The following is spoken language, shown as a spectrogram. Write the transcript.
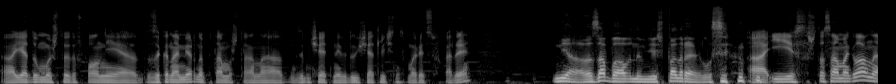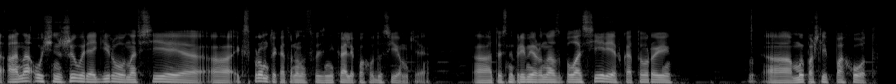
А, я думаю, что это вполне закономерно, потому что она замечательная ведущая, отлично смотрится в КД. Не, она забавная, мне очень понравилась. А, и что самое главное, она очень живо реагировала на все а, экспромты, которые у нас возникали по ходу съемки. А, то есть, например, у нас была серия, в которой мы пошли в поход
